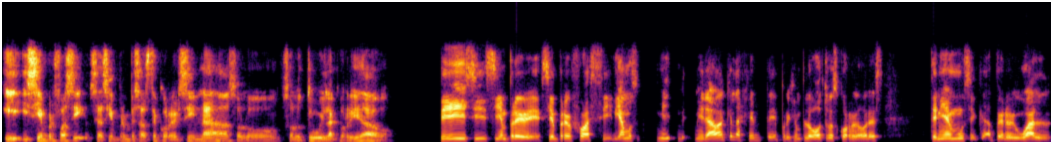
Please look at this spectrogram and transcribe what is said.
Y, siempre fue así, o sea, siempre empezaste a correr sin nada, solo, solo tú y la corrida, o, Sí, sí, siempre, siempre fue así. Digamos, miraba que la gente, por ejemplo, otros corredores tenían música, pero igual,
